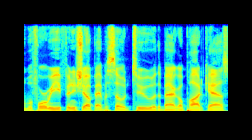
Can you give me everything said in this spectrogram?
Well, before we finish up episode two of the Bago podcast,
